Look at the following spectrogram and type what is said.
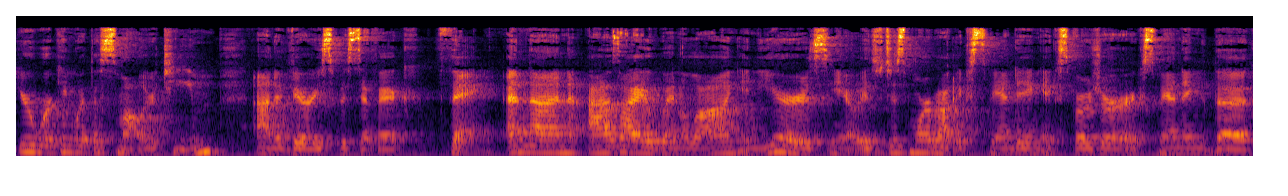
you're working with a smaller team on a very specific thing. And then as I went along in years, you know, it's just more about expanding exposure, expanding the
